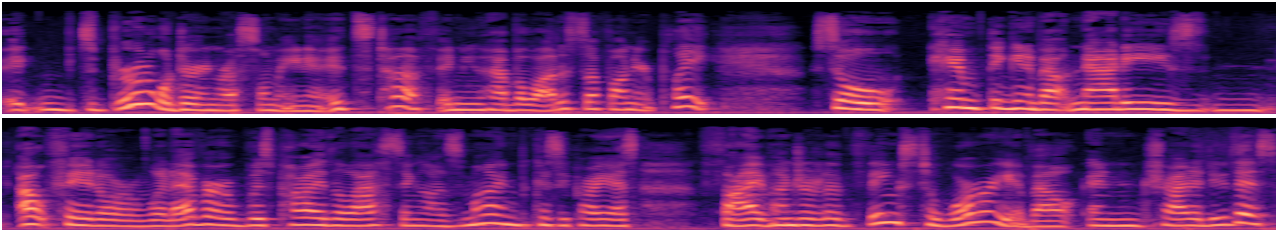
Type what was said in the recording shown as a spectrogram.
it's brutal during WrestleMania. It's tough, and you have a lot of stuff on your plate. So him thinking about Natty's outfit or whatever was probably the last thing on his mind because he probably has 500 other things to worry about and try to do this.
